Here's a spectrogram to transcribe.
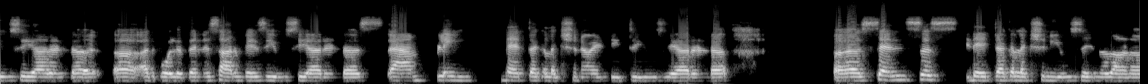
യൂസ് ചെയ്യാറുണ്ട്. അതുപോലെ തന്നെ സർവേസ് യൂസ് ചെയ്യാറുണ്ട്. സാമ്പിളിംഗ് ഡാറ്റ കളക്ഷന് വേണ്ടിയിട്ട് യൂസ് ചെയ്യാറുണ്ട്. സെൻസസ് ഡേറ്റ കളക്ഷൻ യൂസ് ചെയ്യുന്നതാണ്.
